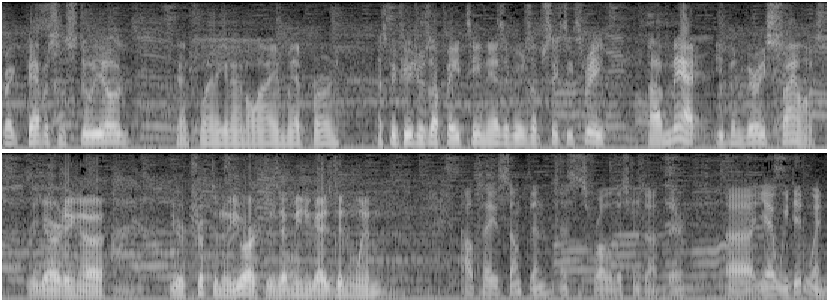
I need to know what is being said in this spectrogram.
Greg Pappas in the studio, and Flanagan on the line, Matt Byrne. SP Futures up 18, NASDAQ Futures up 63. Uh, Matt, you've been very silent regarding uh, your trip to New York. Does that mean you guys didn't win? I'll tell you something. This is for all the listeners out there. Uh, yeah, we did win.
